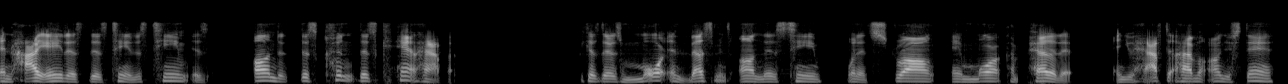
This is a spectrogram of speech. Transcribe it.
and hiatus this team. This team is under this couldn't this can't happen because there's more investments on this team when it's strong and more competitive. And you have to have an understand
